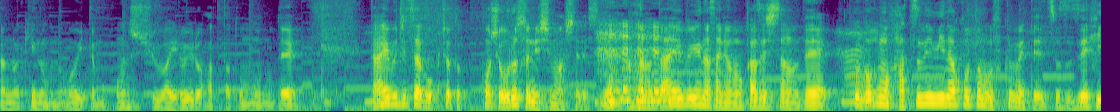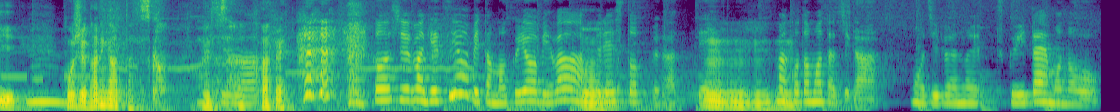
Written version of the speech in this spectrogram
あの機能においても今週はいろいろあったと思うのでだいぶ実は僕ちょっと今週お留守にしましてですね あのだいぶゆなさんにお任せしたので、はい。これ僕も初耳なことも含めてちょっとぜひうん。今週何があったんですか？今週は。ゆなさん。はい今週、まあ、月曜日と木曜日はうんプレストップがあって、うんうんうんうんまあ、子どもたちがもう自分の作りたいものを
